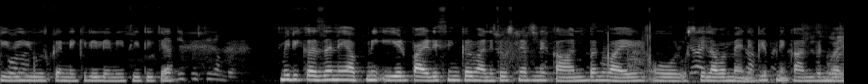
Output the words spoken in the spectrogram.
चीज़ें यूज़ करने के लिए लेनी थी ठीक है? मेरी कज़न ने अपनी ईयर पायरिसिंग करवानी थी उसने अपने कान बनवाए और उसके अलावा मैंने भी अपने कान बनवाए।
